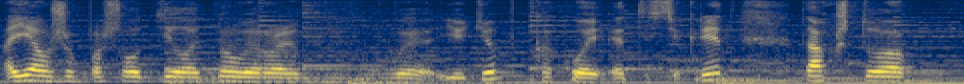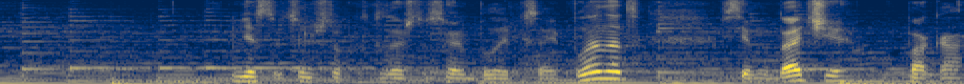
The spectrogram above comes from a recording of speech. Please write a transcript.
А я уже пошел делать новый ролик в YouTube. Какой это секрет. Так что мне остается лишь только сказать, что с вами был Эриксай Planet. Всем удачи. Пока.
